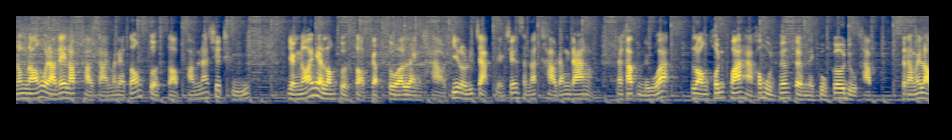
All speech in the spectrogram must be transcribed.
น้องๆ เวลาได้รับข่าวสารมาเนี่ยต้องตรวจสอบความน่าเชื่อถือ อย่างน้อยเนี่ยลองตรวจสอบกับตัวแหล่งข่าวที่เรารู้จัก อย่างเช่นสำนักข่าวดังๆนะครับหรือว่าลองค้นคว้าหาข้อมูลเพิ่มเติมใน Google ดูครับจะทำให้เรา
